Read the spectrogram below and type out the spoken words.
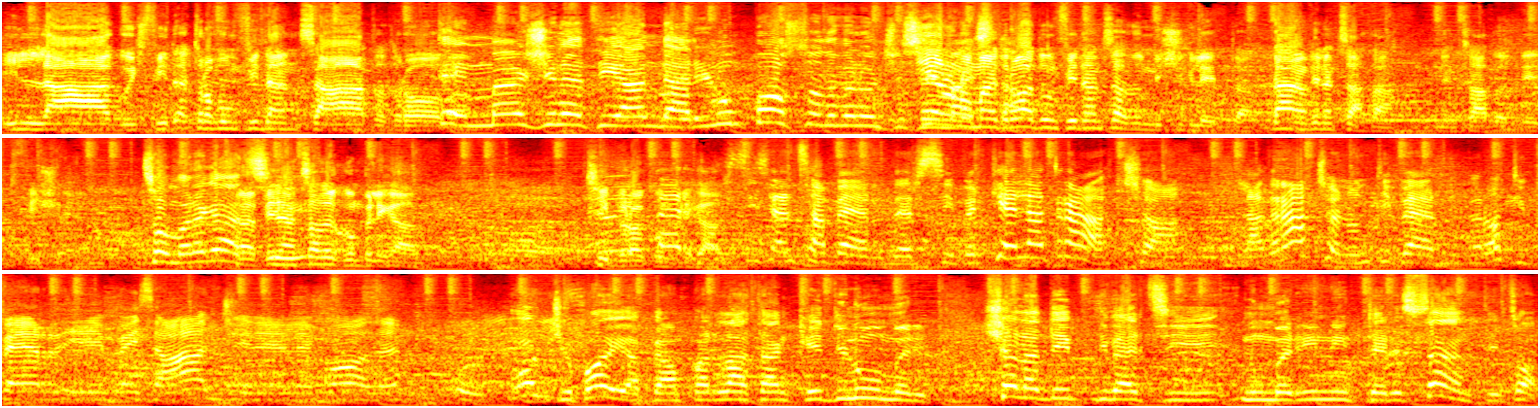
Il lago, il fida- trova un fidanzato, trova. Te immaginati andare in un posto dove non ci sei Io non ho mai stato. trovato un fidanzato in bicicletta. Dai, una fidanzata. Fidanzato è difficile. Insomma, Il ragazzi, fidanzato è complicato. Sì, però è complicato. perdersi senza perdersi, perché è la traccia. La traccia non ti perdi, però ti perdi nei paesaggi, nelle cose. oggi poi abbiamo parlato anche di numeri. C'erano dei diversi numerini interessanti, insomma,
